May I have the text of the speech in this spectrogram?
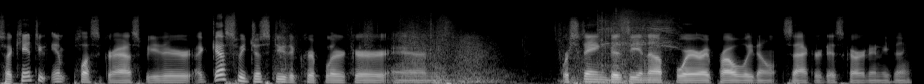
so I can't do Imp plus Grasp either. I guess we just do the Crypt Lurker and we're staying busy enough where I probably don't sack or discard anything.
